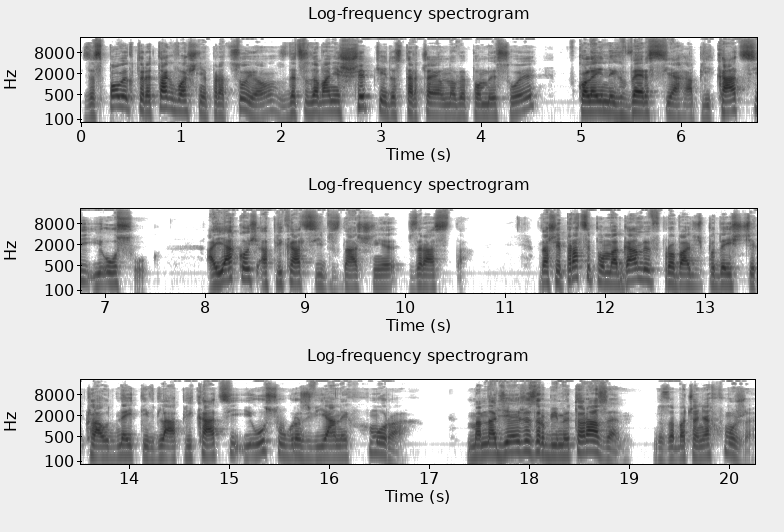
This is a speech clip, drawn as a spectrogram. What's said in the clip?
Zespoły, które tak właśnie pracują, zdecydowanie szybciej dostarczają nowe pomysły w kolejnych wersjach aplikacji i usług, a jakość aplikacji znacznie wzrasta. W naszej pracy pomagamy wprowadzić podejście Cloud Native dla aplikacji i usług rozwijanych w chmurach. Mam nadzieję, że zrobimy to razem. Do zobaczenia w chmurze.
